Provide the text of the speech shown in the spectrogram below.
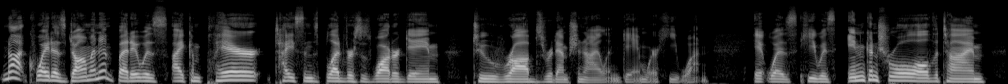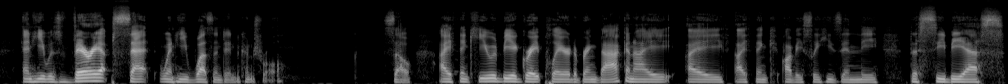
not quite as dominant, but it was I compare Tyson's blood versus water game to Rob's Redemption Island game where he won. It was he was in control all the time and he was very upset when he wasn't in control. So I think he would be a great player to bring back, and I I I think obviously he's in the the CBS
